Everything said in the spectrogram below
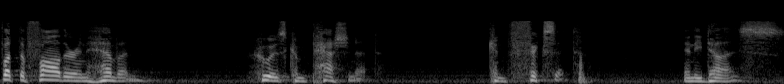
But the Father in heaven, who is compassionate, can fix it. And He does.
